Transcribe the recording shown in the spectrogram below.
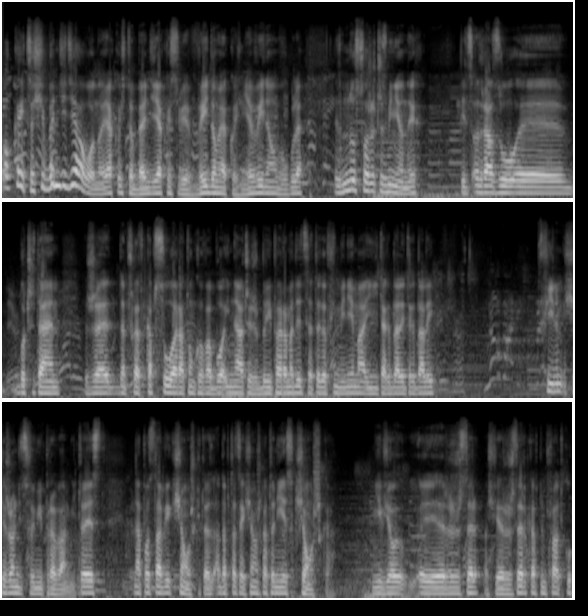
okej, co się będzie działo, no jakoś to będzie, jakoś sobie wyjdą, jakoś nie wyjdą w ogóle. Jest mnóstwo rzeczy zmienionych, więc od razu, yy, bo czytałem, że na przykład kapsuła ratunkowa była inaczej, że byli paramedycy, a tego w filmie nie ma i tak dalej, i tak dalej. Film się rządzi swoimi prawami. To jest na podstawie książki, to jest adaptacja książka, to nie jest książka. Nie wziął yy, reżyser, właściwie reżyserka w tym przypadku,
